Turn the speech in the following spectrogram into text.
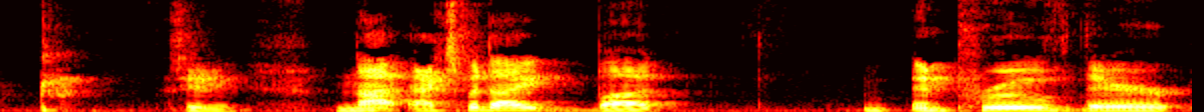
excuse me, not expedite, but improve their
